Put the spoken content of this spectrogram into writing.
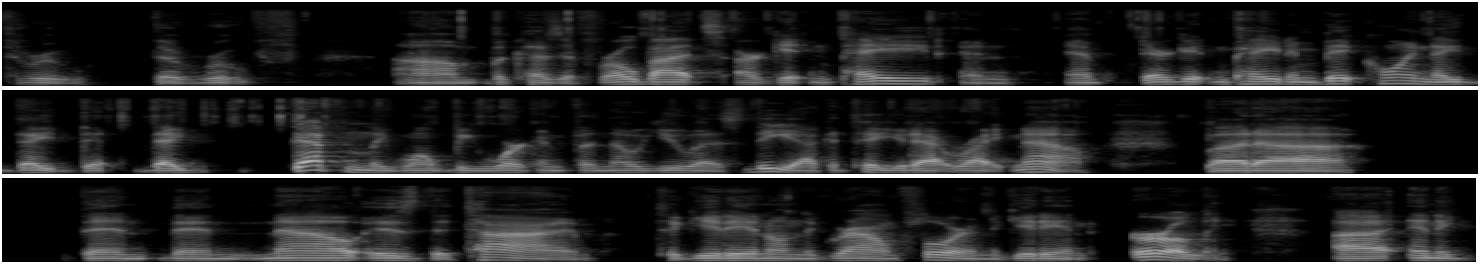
through the roof um, because if robots are getting paid and, and they're getting paid in Bitcoin, they they they definitely won't be working for no USD. I can tell you that right now. But uh, then then now is the time to get in on the ground floor and to get in early. Uh, and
